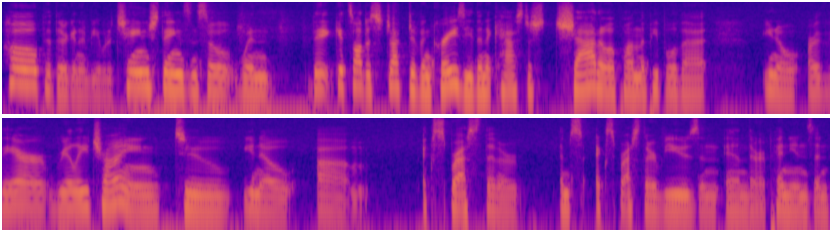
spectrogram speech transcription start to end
hope that they're going to be able to change things. And so when it gets all destructive and crazy, then it casts a sh- shadow upon the people that, you know, are there really trying to, you know, um, express their express their views and, and their opinions and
